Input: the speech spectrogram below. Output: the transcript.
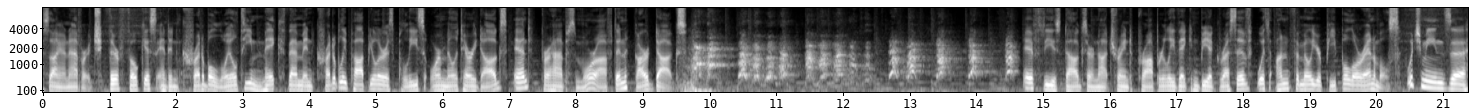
psi on average. Their focus and incredible loyalty make them incredibly popular as police or military dogs, and, perhaps more often, guard dogs. If these dogs are not trained properly, they can be aggressive with unfamiliar people or animals. Which means, uh,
